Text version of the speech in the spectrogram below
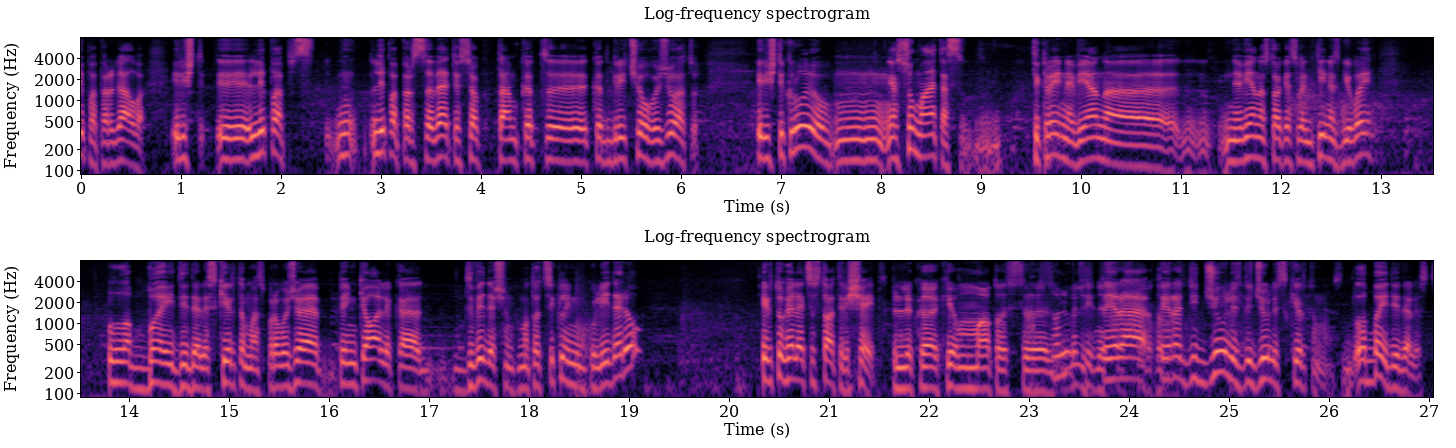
lipa per galvą ir iš, e, lipa, ps- n- lipa per save tiesiog tam, kad, e, kad greičiau važiuotų. Ir iš tikrųjų mm, esu matęs tikrai ne, vieną, ne vienas tokias lenktynės gyvai, labai didelis skirtumas. Pravažiuoja 15-20 motociklininkų lyderių ir tu gali atsistoti ir išeiti. Plika akim matosi. Tai yra, tai yra didžiulis, didžiulis skirtumas. Labai didelis.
